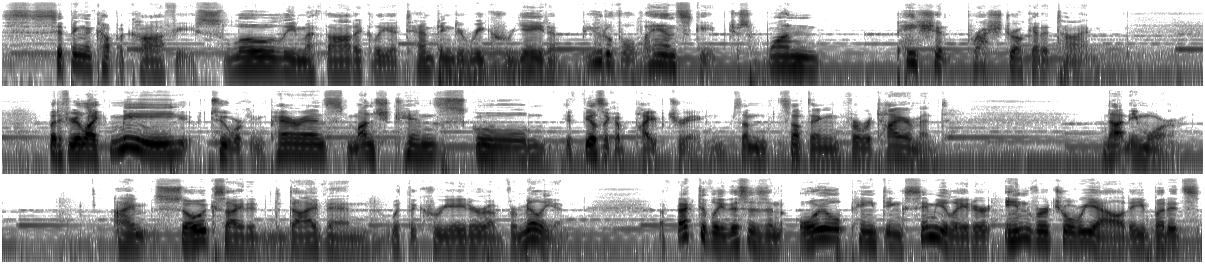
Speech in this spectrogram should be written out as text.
sipping a cup of coffee, slowly, methodically attempting to recreate a beautiful landscape, just one patient brushstroke at a time. But if you're like me, two working parents, munchkins, school, it feels like a pipe dream, some something for retirement. Not anymore. I'm so excited to dive in with the creator of Vermillion. Effectively, this is an oil painting simulator in virtual reality, but it's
